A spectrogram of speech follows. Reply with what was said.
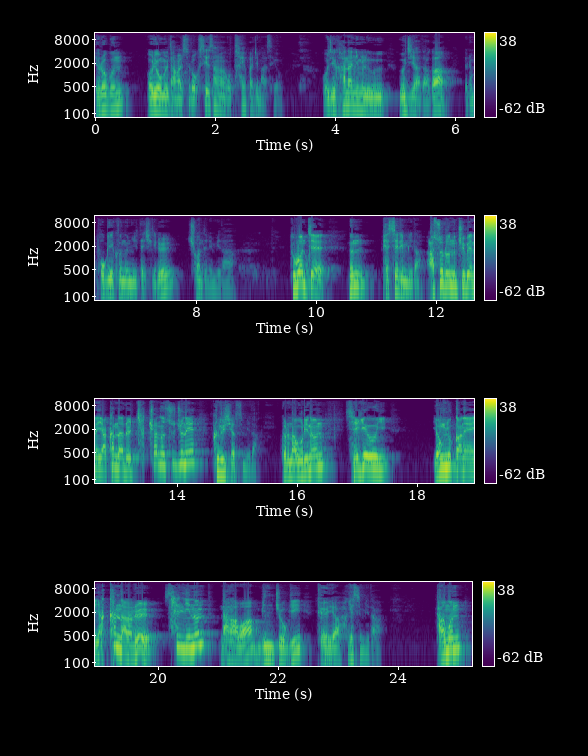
여러분 어려움을 당할수록 세상하고 타협하지 마세요. 오직 하나님을 의지하다가 여러분 복의 근원이 되시기를 축원드립니다. 두 번째는 베셀입니다. 아수르는 주변의 약한 나라를 착취하는 수준의 그릇이었습니다. 그러나 우리는 세계의 영육 간의 약한 나라를 살리는 나라와 민족이 되어야 하겠습니다. 다음은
